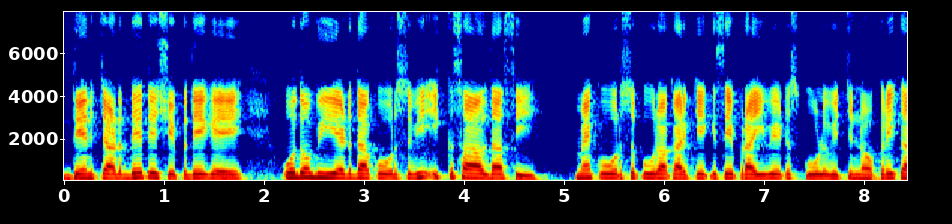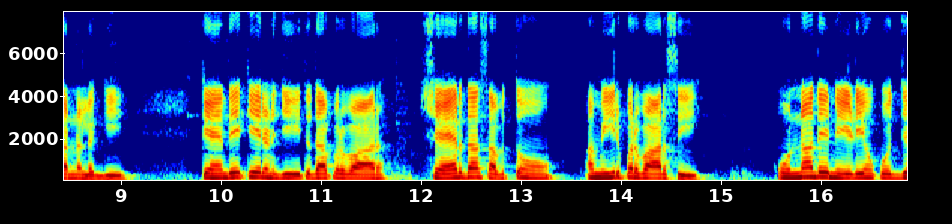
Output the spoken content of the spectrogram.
ਦਿਨ ਚੜ੍ਹਦੇ ਤੇ ਛਿਪਦੇ ਗਏ। ਉਦੋਂ ਬੀਐਡ ਦਾ ਕੋਰਸ ਵੀ 1 ਸਾਲ ਦਾ ਸੀ। ਮੈਂ ਕੋਰਸ ਪੂਰਾ ਕਰਕੇ ਕਿਸੇ ਪ੍ਰਾਈਵੇਟ ਸਕੂਲ ਵਿੱਚ ਨੌਕਰੀ ਕਰਨ ਲੱਗੀ। ਕਹਿੰਦੇ ਕਿ ਰਣਜੀਤ ਦਾ ਪਰਿਵਾਰ ਸ਼ਹਿਰ ਦਾ ਸਭ ਤੋਂ ਅਮੀਰ ਪਰਿਵਾਰ ਸੀ। ਉਹਨਾਂ ਦੇ ਨੇੜਿਓਂ ਕੁਝ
